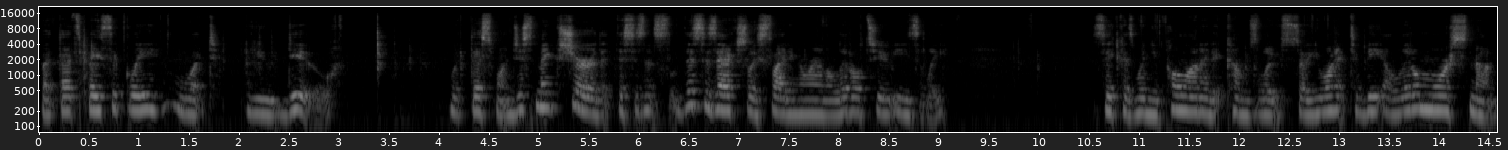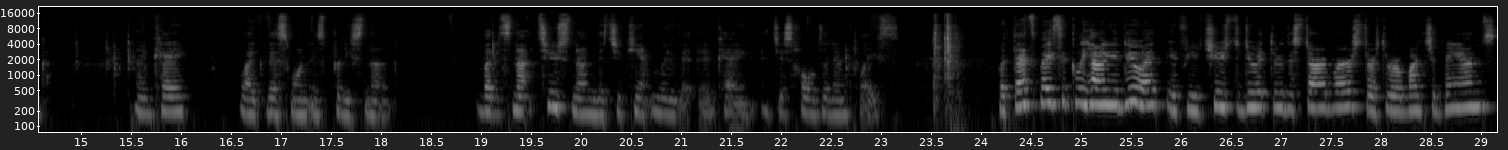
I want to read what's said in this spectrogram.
But that's basically what you do with this one. Just make sure that this isn't, this is actually sliding around a little too easily. See, because when you pull on it, it comes loose. So you want it to be a little more snug. Okay, like this one is pretty snug but it's not too snug that you can't move it, okay? It just holds it in place. But that's basically how you do it. If you choose to do it through the starburst or through a bunch of bands,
